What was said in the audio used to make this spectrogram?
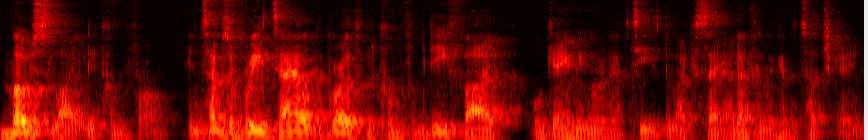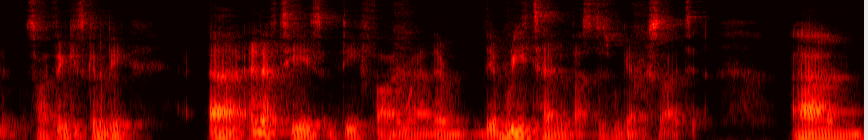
most likely come from. In terms of retail, the growth would come from DeFi or gaming or NFTs. But like I say, I don't think they're going to touch gaming. So I think it's going to be uh, NFTs and DeFi where the retail investors will get excited. Um,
